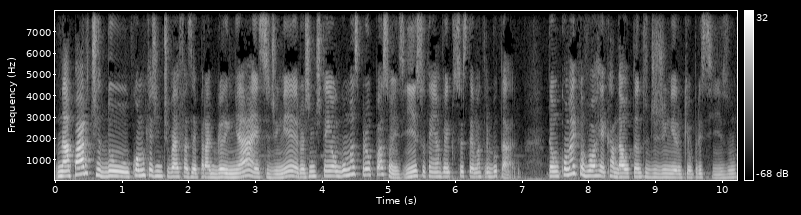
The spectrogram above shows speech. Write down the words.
Na parte do como que a gente vai fazer para ganhar esse dinheiro, a gente tem algumas preocupações e isso tem a ver com o sistema tributário. Então, como é que eu vou arrecadar o tanto de dinheiro que eu preciso,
